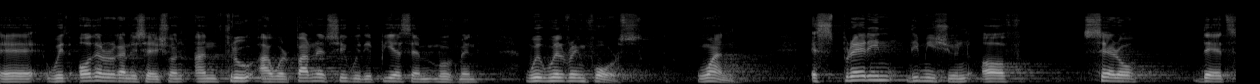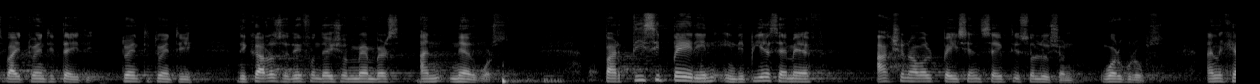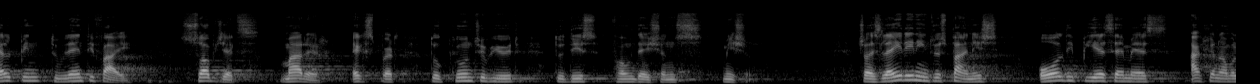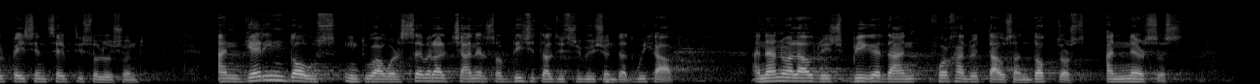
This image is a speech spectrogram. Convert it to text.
uh, with other organizations and through our partnership with the PSM movement, we will reinforce, one, spreading the mission of zero deaths by 2030, 2020, the Carlos Slim Foundation members and networks, participating in the PSMF actionable patient safety solution work groups and helping to identify subjects, matter, experts to contribute to this foundation's mission. Translating into Spanish all the PSMS actionable patient safety solutions and getting those into our several channels of digital distribution that we have, an annual outreach bigger than 400,000 doctors and nurses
